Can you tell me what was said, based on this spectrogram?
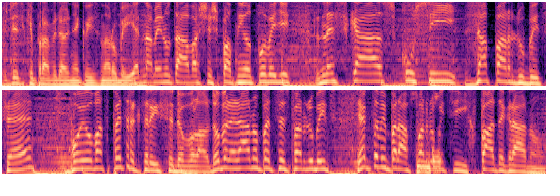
vždycky pravidelně kvíz na ruby. Jedna minuta a vaše špatné odpovědi. Dneska zkusí za Pardubice bojovat Petr, který se dovolal. Dobré ráno, Petře z Pardubic. Jak to vypadá v Pardubicích v pátek ráno?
